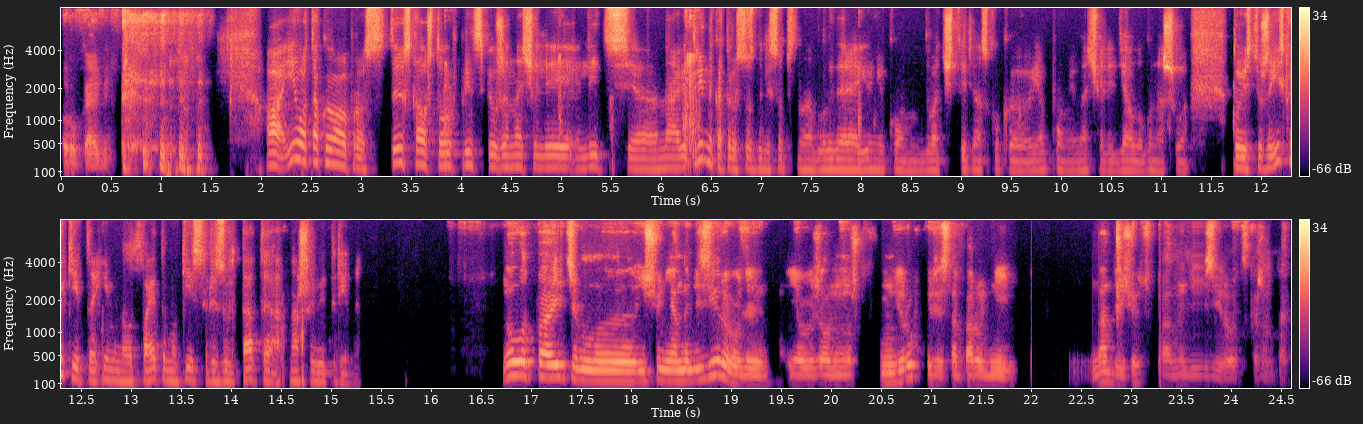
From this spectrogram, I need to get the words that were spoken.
руками. А, и вот такой вопрос. Ты сказал, что вы, в принципе, уже начали лить э, на витрины, которые создали, собственно, благодаря Unicom 24, насколько я помню, в начале диалога нашего. То есть уже есть какие-то именно вот по этому кейсу результаты от нашей витрины? Ну вот по этим э, еще не анализировали. Я уезжал немножко в командировку здесь на пару дней. Надо еще все анализировать, скажем так.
